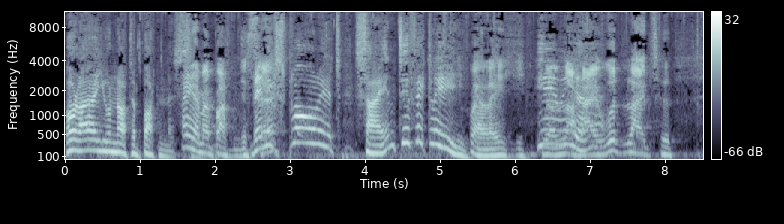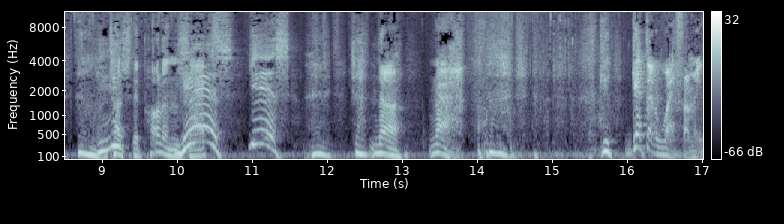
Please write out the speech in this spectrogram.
or are you not a botanist? I am a botanist, Then sir. explore it scientifically. Well, I, Here well, we not. I would like to touch the pollen sacs. Yes, yes. No, no. Get that away from me.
